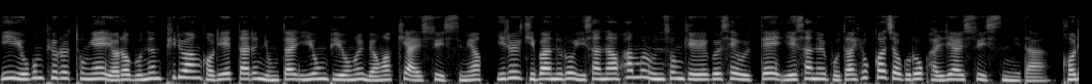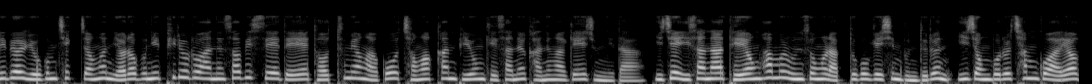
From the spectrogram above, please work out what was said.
이 요금표를 통해 여러분은 필요한 거리에 따른 용달 이용 비용을 명확히 알 수 있으며 이를 기반으로 이사나 화물 운송 계획을 세울 때 예산을 보다 효과적으로 관리할 수 있습니다. 거리별 요금 책정은 여러분이 필요로 하는 서비스에 대해 더 투명하고 정확한 비용 계산을 가능하게 해줍니다. 이제 이사나 대형 화물 운송을 앞두고 계신 분들은 이 정보를 참고하여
